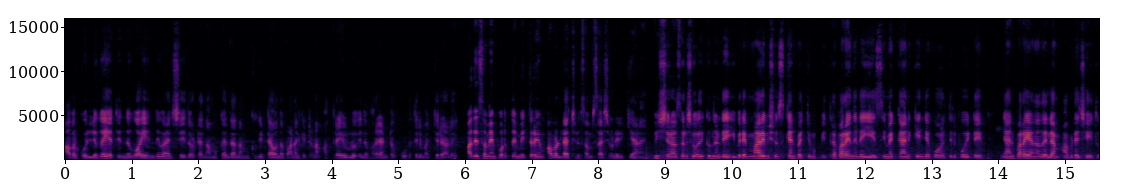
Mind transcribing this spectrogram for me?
അവർ കൊല്ലുകയോ തിന്നുകയോ എന്ത് വേണം ചെയ്തോട്ടെ. നമുക്കെന്താ? നമുക്ക് കിട്ടാവുന്ന പണം കിട്ടണം. അത്രേ ഉള്ളൂ എന്ന് പറയാൻ കേട്ടോ കൂട്ടത്തിൽ മറ്റൊരാൾ അതേസമയം പുറത്ത് മിത്രയും അവളുടെ അച്ഛനും സംസാരിച്ചുകൊണ്ടിരിക്കുകയാണ്. വിശ്വാസർ ചോദിക്കുന്നുണ്ട് ഇവരെമാരെ വിശ്വസിക്കാൻ പറ്റും മിത്ര പറയുന്നുണ്ട് എ സി മെക്കാനിക്കിന്റെ കോളത്തിൽ പോയിട്ട് ഞാൻ പറയുന്നതെല്ലാം അവിടെ ചെയ്തു.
